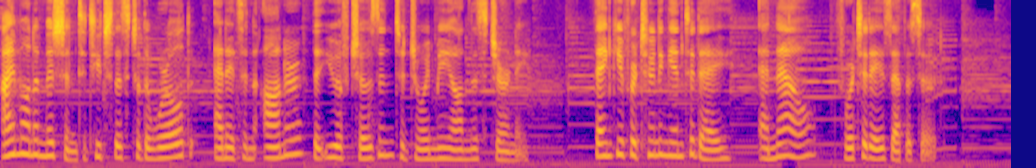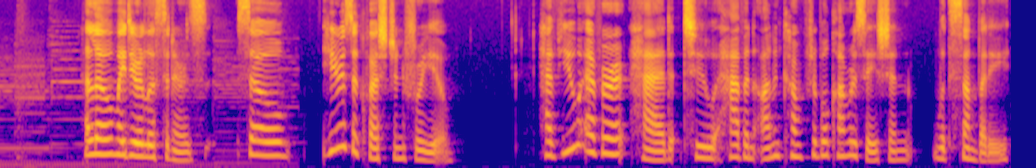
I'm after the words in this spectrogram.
I'm on a mission to teach this to the world, and it's an honor that you have chosen to join me on this journey. Thank you for tuning in today, and now for today's episode. Hello, my dear listeners. So, here's a question for you Have you ever had to have an uncomfortable conversation with somebody,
